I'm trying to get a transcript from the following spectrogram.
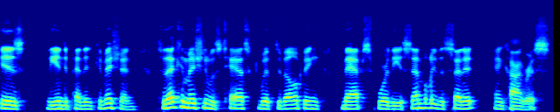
is the Independent Commission. So that commission was tasked with developing maps for the Assembly, the Senate, and Congress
